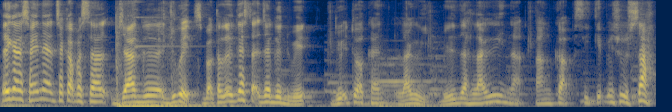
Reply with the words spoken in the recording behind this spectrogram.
Hey guys, saya nak cakap pasal jaga duit. Sebab kalau guys tak jaga duit, duit tu akan lari. Bila dah lari, nak tangkap sikit pun susah.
